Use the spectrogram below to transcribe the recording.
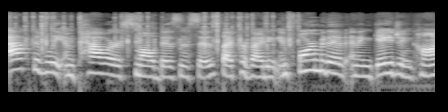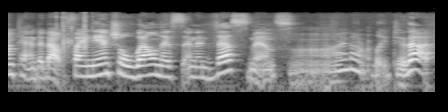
actively empower small businesses by providing informative and engaging content about financial wellness and investments, uh, I don't really do that.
